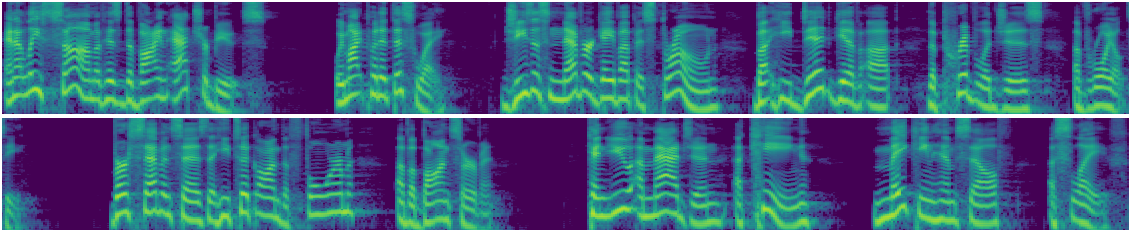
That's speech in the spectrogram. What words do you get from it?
and at least some of his divine attributes. We might put it this way Jesus never gave up his throne, but he did give up the privileges of royalty. Verse 7 says that he took on the form of a bondservant. Can you imagine a king making himself a slave?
